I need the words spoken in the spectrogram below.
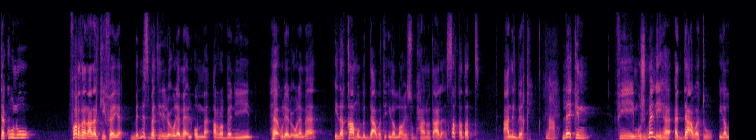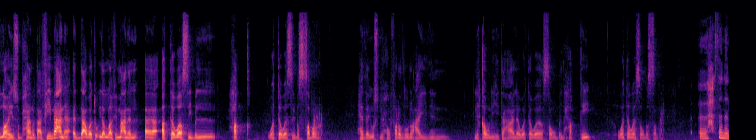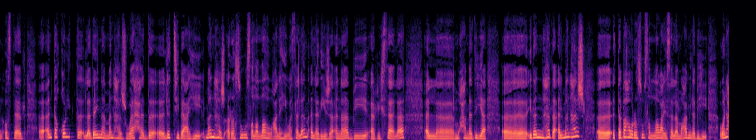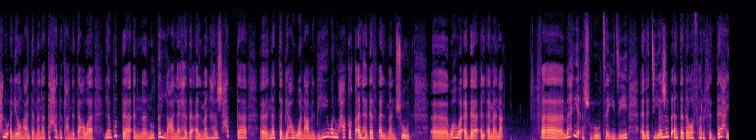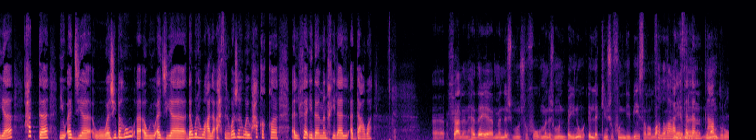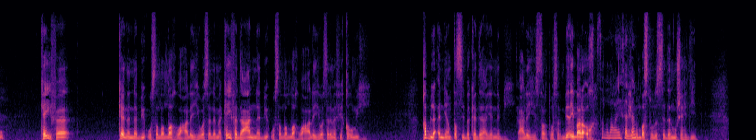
تكون فرضا على الكفاية بالنسبة للعلماء الأمة الربانيين. هؤلاء العلماء إذا قاموا بالدعوة إلى الله سبحانه وتعالى سقطت عن الباقي. نعم. لكن في مجملها الدعوة إلى الله سبحانه وتعالى في معنى الدعوة إلى الله في معنى التواصي بالحق والتواصي بالصبر هذا يصبح فرض عين لقوله تعالى وتواصوا بالحق وتواصوا بالصبر حسنا أستاذ أنت قلت لدينا منهج واحد لاتباعه منهج الرسول صلى الله عليه وسلم الذي جاءنا بالرسالة المحمدية. إذا هذا المنهج اتبعه الرسول صلى الله عليه وسلم وعمل به. ونحن اليوم عندما نتحدث عن الدعوة لابد أن نطل على هذا المنهج حتى نتبعه ونعمل به ونحقق الهدف المنشود وهو أداء الأمانة. فما هي الشروط سيدي التي يجب أن تتوفر في الداعية حتى يؤدي واجبه أو يؤدي دوره على أحسن وجه ويحقق الفائدة من خلال الدعوة؟ آه، فعلا هذايا ما نجم نشوفوه ما نجم نبينوه إلا كي نشوفوا النبي صلى الله, صلى الله عليه وسلم. نعم. ننظر كيف كان النبي صلى الله عليه وسلم كيف دعا النبي صلى الله عليه وسلم في قومه. قبل أن ينتصب كداعي النبي عليه الصلاة والسلام بعبارة أخرى. صلى الله عليه وسلم. نبسطه للسادة المشاهدين.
